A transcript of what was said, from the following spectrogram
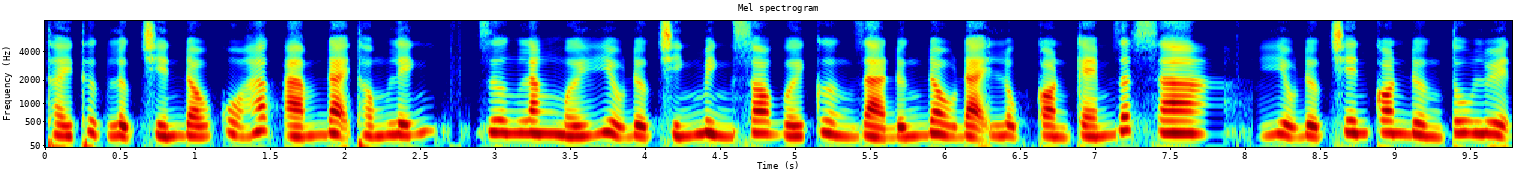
Thấy thực lực chiến đấu của hắc ám đại thống lĩnh, Dương Lăng mới hiểu được chính mình so với cường giả đứng đầu đại lục còn kém rất xa. Hiểu được trên con đường tu luyện,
